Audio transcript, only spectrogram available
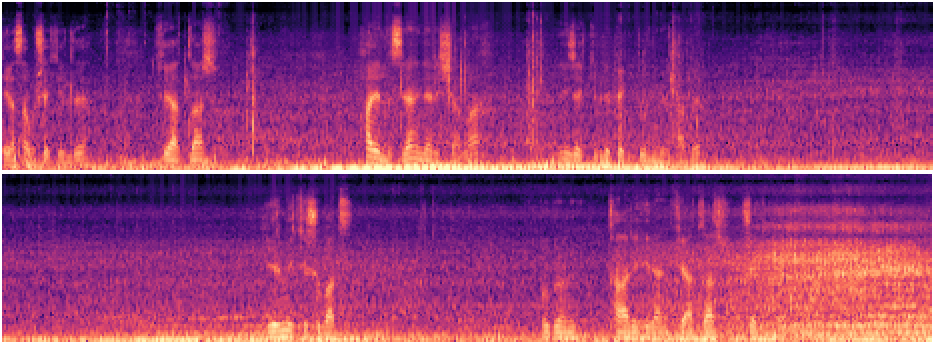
Piyasa bu şekilde. Fiyatlar hayırlısı yani iner inşallah. İnecek gibi de pek durmuyor tabi. 22 Şubat Bugün tarihiyle fiyatlar bu şekilde.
